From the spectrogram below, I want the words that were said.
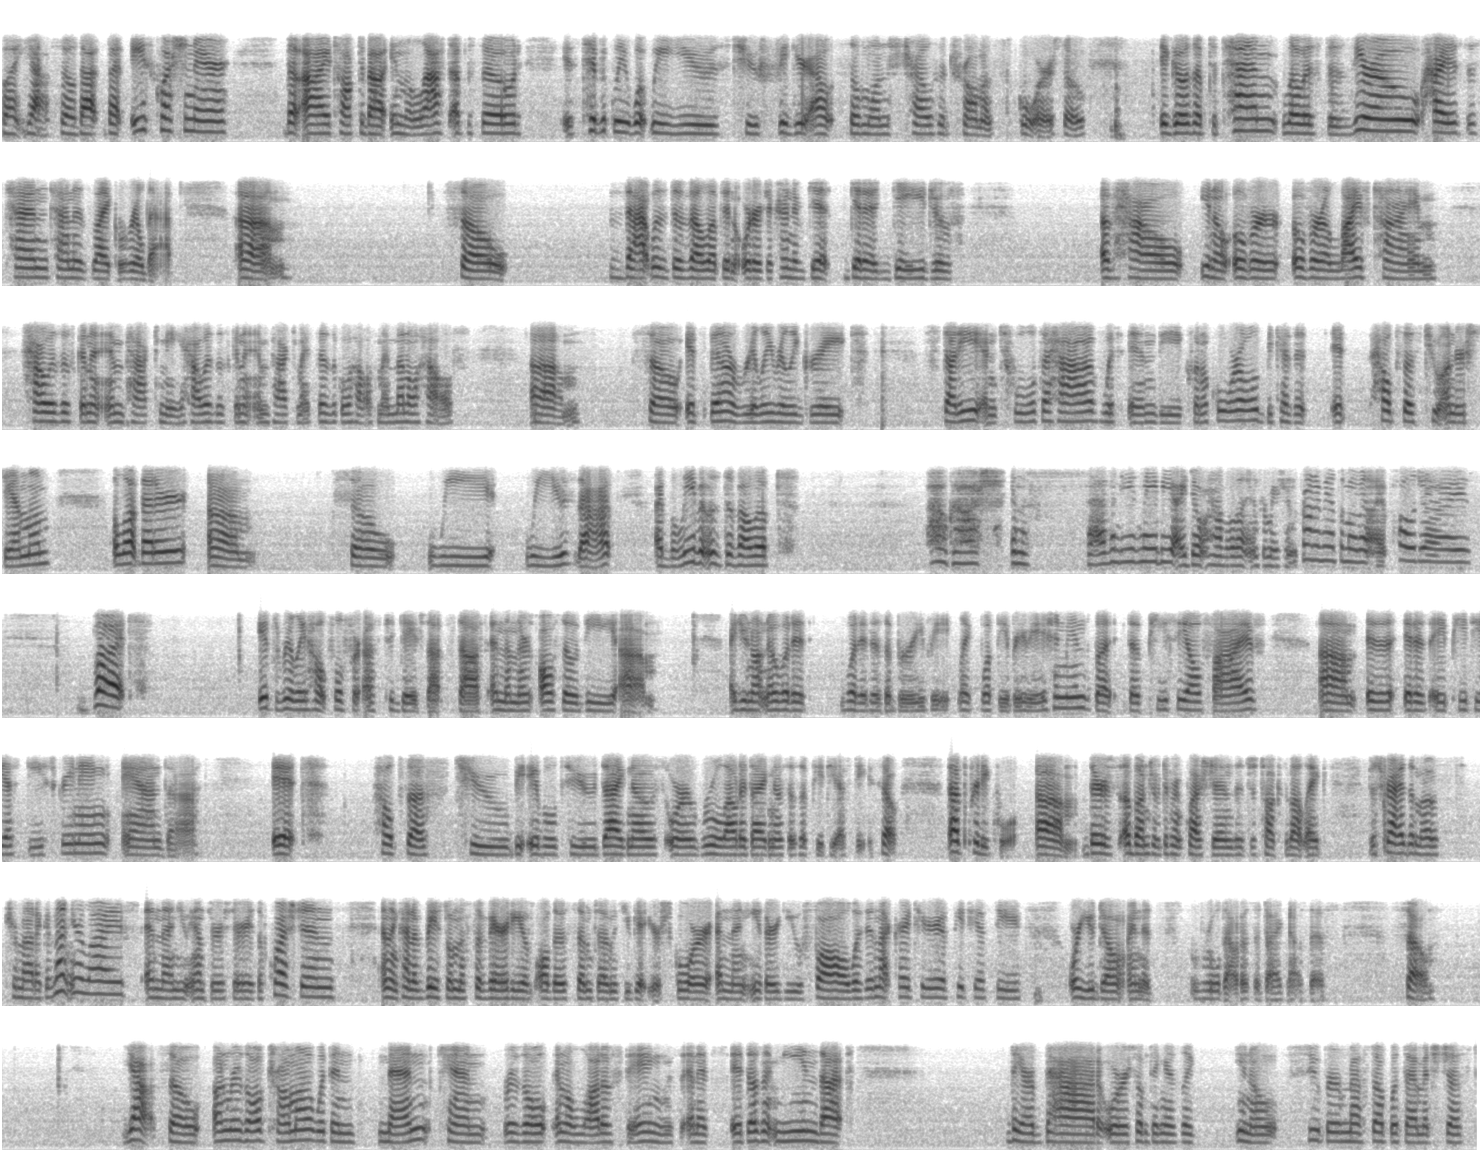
but yeah, so that that ACE questionnaire that I talked about in the last episode is typically what we use to figure out someone's childhood trauma score. So it goes up to 10, lowest is 0, highest is 10, 10 is like real bad. Um, so that was developed in order to kind of get get a gauge of of how, you know, over over a lifetime how is this going to impact me? How is this going to impact my physical health, my mental health? Um, so it's been a really, really great study and tool to have within the clinical world because it it helps us to understand them a lot better. Um, so we we use that. I believe it was developed. Oh gosh, in the 70s maybe. I don't have all that information in front of me at the moment. I apologize, but it's really helpful for us to gauge that stuff. And then there's also the um, I do not know what it what it is abbreviate like what the abbreviation means, but the PCL5 um, is it is a PTSD screening and uh, it helps us to be able to diagnose or rule out a diagnosis of PTSD. So that's pretty cool. Um, there's a bunch of different questions. It just talks about like describe the most traumatic event in your life, and then you answer a series of questions and then kind of based on the severity of all those symptoms you get your score and then either you fall within that criteria of PTSD or you don't and it's ruled out as a diagnosis. So yeah, so unresolved trauma within men can result in a lot of things and it's it doesn't mean that they are bad or something is like, you know, super messed up with them. It's just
